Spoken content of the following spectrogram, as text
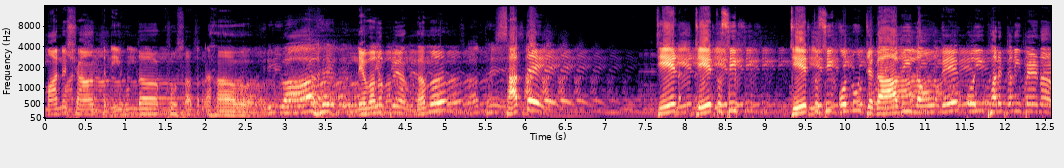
ਮਨ ਸ਼ਾਂਤ ਨਹੀਂ ਹੁੰਦਾ। ਆਖੋ ਸਤਨਾਮ। ਸ੍ਰੀ ਵਾਹਿਗੁਰੂ। ਨਿਵਲ ਭਯੰਗਮ ਸਾਧੇ। ਜੇ ਜੇ ਤੁਸੀਂ ਜੇ ਤੁਸੀਂ ਉਹਨੂੰ ਜਗਾ ਵੀ ਲਾਓਗੇ ਕੋਈ ਫ਼ਰਕ ਨਹੀਂ ਪੈਣਾ।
